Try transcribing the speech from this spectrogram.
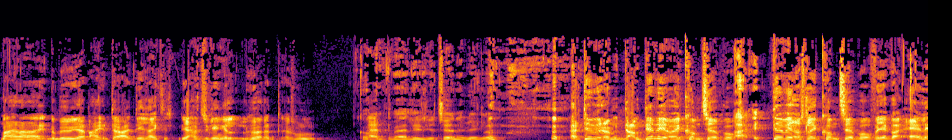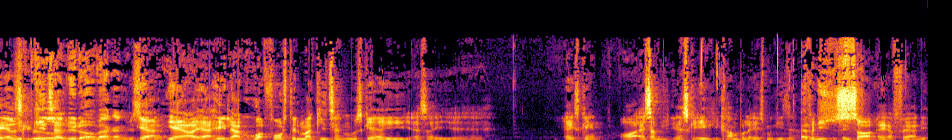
nej, nej, nej, nej, ja, nej, det er, er rigtigt. Jeg har til gengæld hørt, at, at hun... Godt at, kunne være lidt irriterende i virkeligheden. Ja, det, vil- jamen, det vil jeg jo ikke kommentere på. Nej. Det vil jeg jo slet ikke kommentere på, for jeg gør alle elsker Vi Gita. lyttere hver gang, vi siger ja, det. Ja, og jeg, er helt, jeg kunne godt forestille mig, at Gita måske er i, altså i øh, A-scan. Og altså, jeg skal ikke i kambolage med Gita, fordi sindssyg? så er jeg færdig.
